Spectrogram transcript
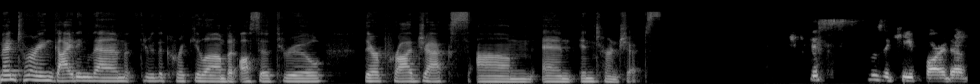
mentoring, guiding them through the curriculum, but also through their projects um, and internships? This was a key part of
